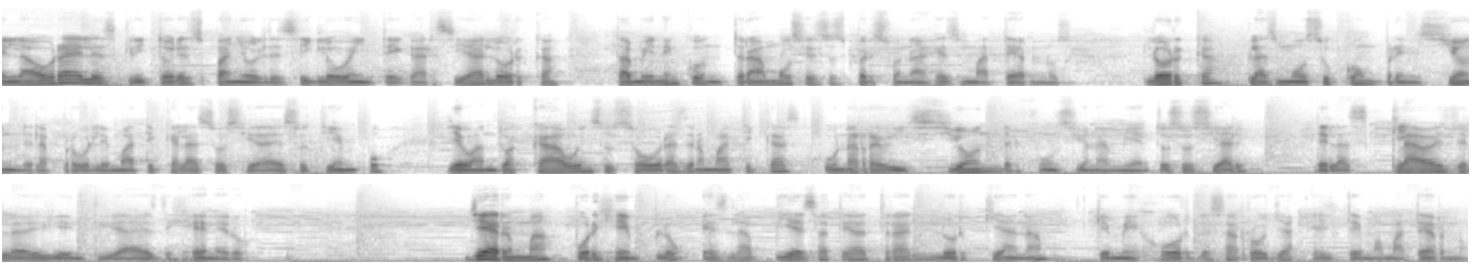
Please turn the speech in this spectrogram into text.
En la obra del escritor español del siglo XX García Lorca también encontramos esos personajes maternos. Lorca plasmó su comprensión de la problemática de la sociedad de su tiempo, llevando a cabo en sus obras dramáticas una revisión del funcionamiento social de las claves de las identidades de género. Yerma, por ejemplo, es la pieza teatral lorquiana que mejor desarrolla el tema materno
